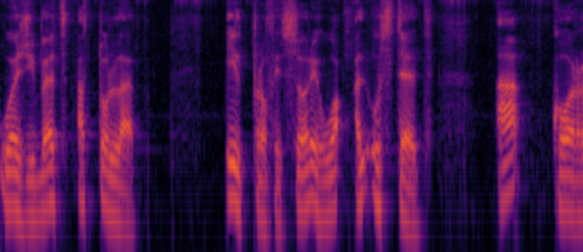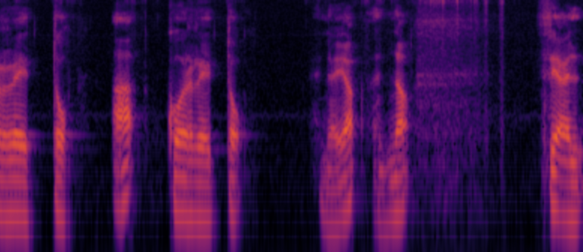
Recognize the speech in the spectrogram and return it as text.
واجبات الطلاب. Professore هو الأستاذ. Ha corretto. Ha corretto. هنايا عندنا فعل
